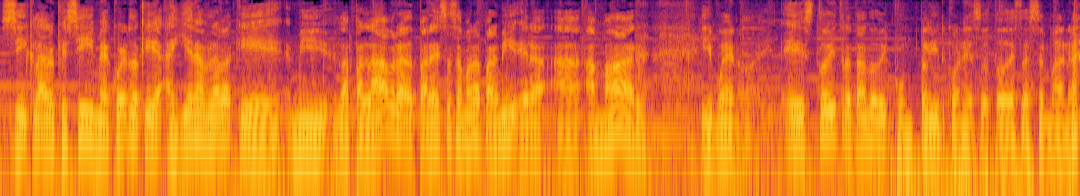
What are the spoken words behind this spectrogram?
Sí, claro que sí. Me acuerdo que ayer hablaba que mi, la palabra para esta semana para mí era a, amar. amar. Y bueno, estoy tratando de cumplir con eso toda esta semana.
